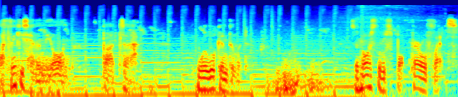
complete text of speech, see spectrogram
I think he's having me on, but uh, we'll look into it. It's a nice little spot, Farrell Flats.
